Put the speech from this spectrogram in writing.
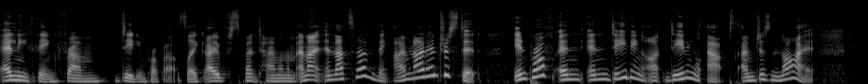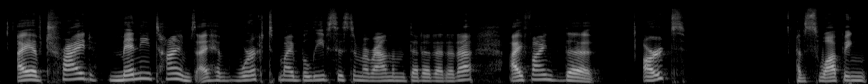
anything from dating profiles. Like I've spent time on them, and I and that's another thing. I'm not interested in prof and and dating uh, dating apps. I'm just not. I have tried many times. I have worked my belief system around them. Da da da da da. I find the art of swapping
